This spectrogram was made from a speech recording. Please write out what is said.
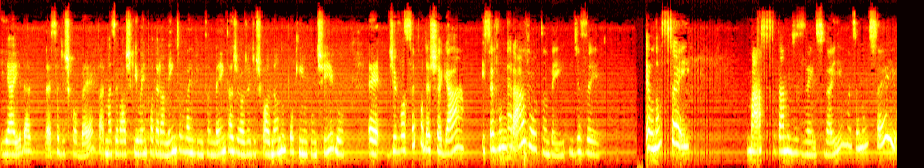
E aí da, dessa descoberta, mas eu acho que o empoderamento vai vir também, tá, Jorge, discordando um pouquinho contigo, é de você poder chegar e ser vulnerável também e dizer, eu não sei, Márcia está me dizendo isso daí, mas eu não sei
